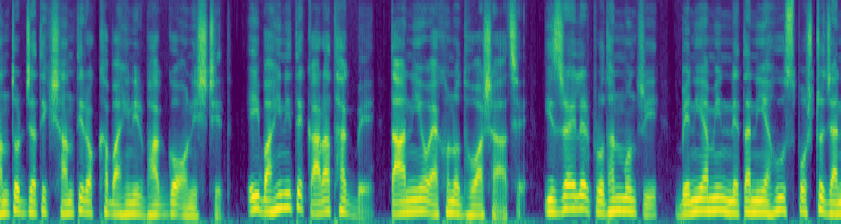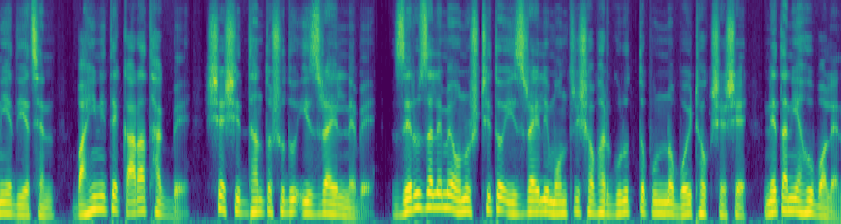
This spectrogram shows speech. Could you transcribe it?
আন্তর্জাতিক শান্তিরক্ষা বাহিনীর ভাগ্য অনিশ্চিত। এই বাহিনীতে কারা থাকবে তা নিয়েও এখনও ধোয়াশা আছে। ইসরায়েলের প্রধানমন্ত্রী বেনিয়ামিন নেতানিয়াহু স্পষ্ট জানিয়ে দিয়েছেন, বাহিনীতে কারা থাকবে, সে সিদ্ধান্ত শুধু ইসরায়েল নেবে। জেরুজালেমে অনুষ্ঠিত ইসরায়েলি মন্ত্রিসভার গুরুত্বপূর্ণ বৈঠক শেষে নেতানিয়াহু বলেন,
